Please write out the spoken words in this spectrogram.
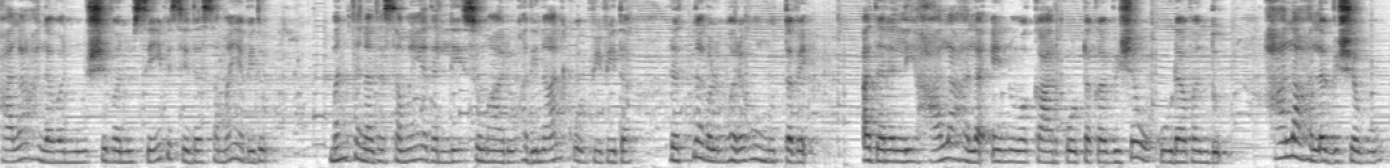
ಹಾಲಾಹಲವನ್ನು ಶಿವನು ಸೇವಿಸಿದ ಸಮಯವಿದು. ಮಂಥನದ ಸಮಯದಲ್ಲಿ ಸುಮಾರು ಹದಿನಾಲ್ಕು ವಿವಿಧ ರತ್ನಗಳು ಹೊರಹೊಮ್ಮುತ್ತವೆ. ಅದರಲ್ಲಿ ಹಾಲಾಹಲ ಎನ್ನುವ ಕಾರ್ಕೋಟಕ ವಿಷವು ಕೂಡ ಒಂದು. ಹಾಲಾಹಲ ವಿಷವು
